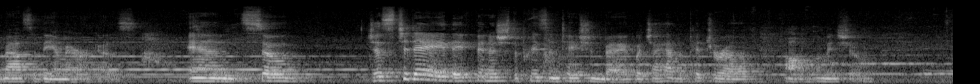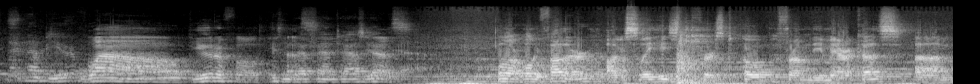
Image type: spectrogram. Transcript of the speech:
Mass of the Americas, and so just today they finished the presentation bag, which I have a picture of. Oh, let me show. Isn't that beautiful? Wow, beautiful. Isn't that fantastic? Yes. Well, our Holy Father, obviously, he's the first pope from the Americas, um,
